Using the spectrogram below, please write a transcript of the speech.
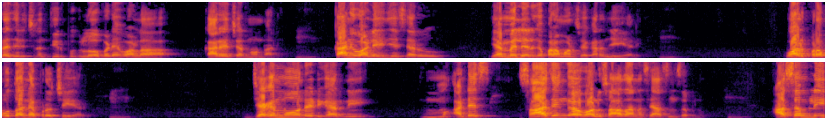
ప్రజలు ఇచ్చిన తీర్పుకి లోబడే వాళ్ళ కార్యాచరణ ఉండాలి. కానీ వాళ్ళు ఏం చేశారు? ఎమ్మెల్యేలుగా ప్రమాణ స్వీకారం చేయాలి. వాళ్ళు ప్రభుత్వాన్ని అప్రోచ్ చేయారు జగన్మోహన్ రెడ్డి గారిని అంటే సహజంగా వాళ్ళు సాధారణ శాసనసభ్యులు. అసెంబ్లీ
